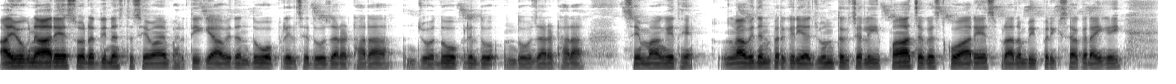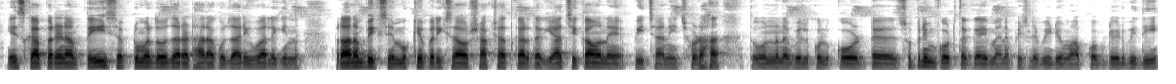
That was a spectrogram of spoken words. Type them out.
आयोग ने आरएएस और अधीनस्थ सेवाएँ भर्ती के आवेदन 2 अप्रैल से 2018 जो 2 अप्रैल दो, 2018 से मांगे थे। आवेदन प्रक्रिया जून तक चली। पाँच अगस्त को आर प्रारंभिक परीक्षा कराई गई। इसका परिणाम तेईस अक्टूबर 2018 को जारी हुआ लेकिन प्रारंभिक से मुख्य परीक्षा और साक्षात्कार तक याचिकाओं ने पीछा नहीं छोड़ा तो उन्होंने बिल्कुल कोर्ट सुप्रीम कोर्ट तक गए। मैंने पिछले वीडियो में आपको अपडेट भी दी।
